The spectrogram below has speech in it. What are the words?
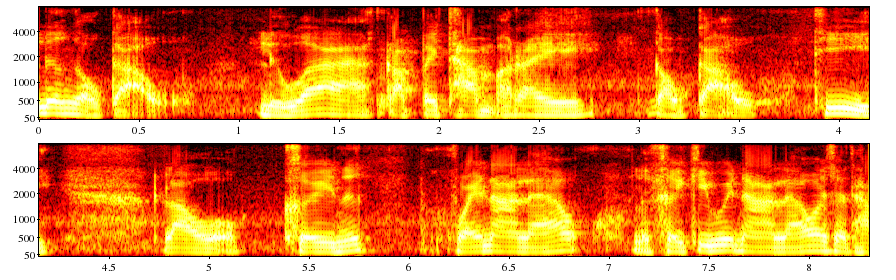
เรื่องเก่าๆ หรือว่ากลับไปทำอะไรเก่าๆ ที่เราเคยนึกไว้นานแล้ว หรือเคยคิดไว้นานแล้วว่าจะท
